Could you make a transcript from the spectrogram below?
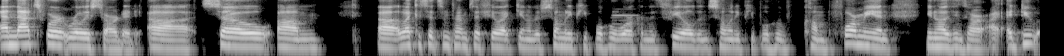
and that's where it really started. Uh, so, um, uh, like I said, sometimes I feel like you know there's so many people who work in this field and so many people who've come before me, and you know how things are. I, I do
